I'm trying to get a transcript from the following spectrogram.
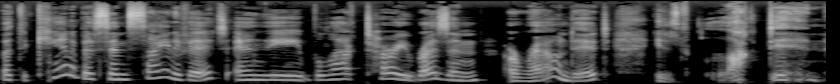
but the cannabis inside of it and the black tarry resin around it is locked in.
